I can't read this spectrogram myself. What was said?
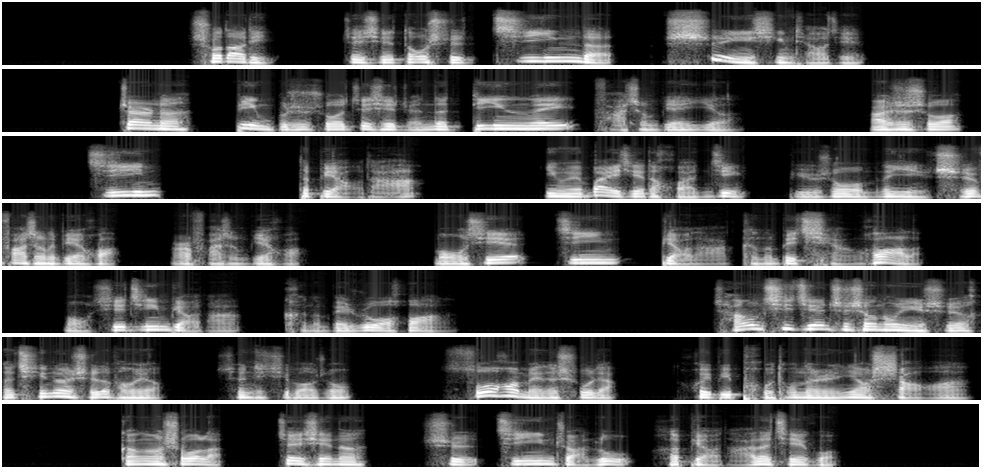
说到底，这些都是基因的适应性调节。这儿呢，并不是说这些人的 DNA 发生变异了，而是说基因的表达因为外界的环境。比如说，我们的饮食发生了变化而发生变化，某些基因表达可能被强化了，某些基因表达可能被弱化了。长期坚持生酮饮食和轻断食的朋友，身体细胞中缩化酶的数量会比普通的人要少啊。刚刚说了，这些呢是基因转录和表达的结果。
